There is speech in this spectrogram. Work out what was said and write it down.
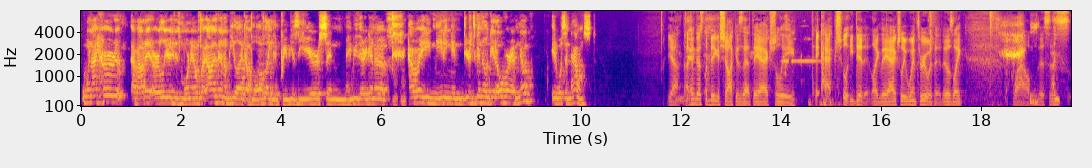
when I heard about it earlier this morning, I was like, oh, it's gonna be like a bluff like the previous years, and maybe they're gonna mm-hmm. have a meeting and it's gonna get over. And no, it was announced. Yeah, I think that's the biggest shock is that they actually they actually did it. Like they actually went through with it. It was like Wow, this is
